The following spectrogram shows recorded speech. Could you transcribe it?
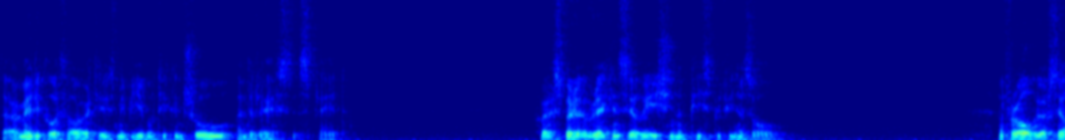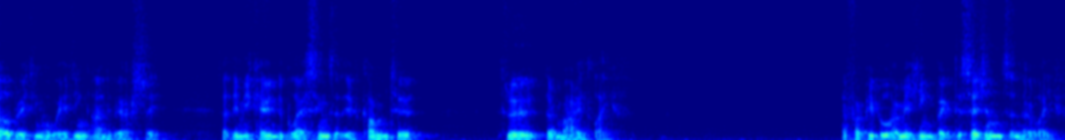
that our medical authorities may be able to control and arrest its spread. For a spirit of reconciliation and peace between us all. And for all who are celebrating a wedding anniversary, that they may count the blessings that they've come to through their married life. And for people who are making big decisions in their life,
